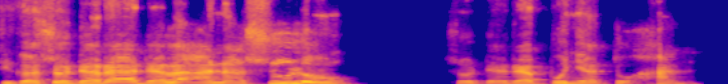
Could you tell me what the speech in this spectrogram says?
Jika saudara adalah anak sulung, saudara punya Tuhan,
